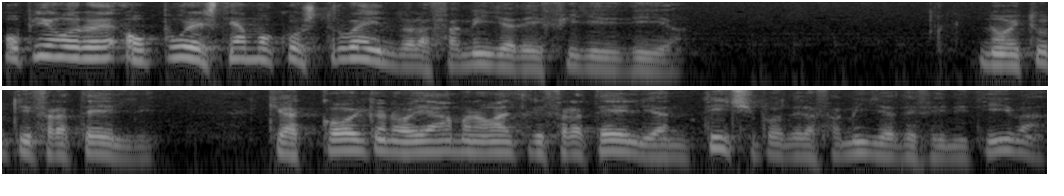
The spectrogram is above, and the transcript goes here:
oppure, stiamo costruendo la famiglia dei figli di Dio? Noi tutti fratelli, che accolgono e amano altri fratelli, anticipo della famiglia definitiva?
